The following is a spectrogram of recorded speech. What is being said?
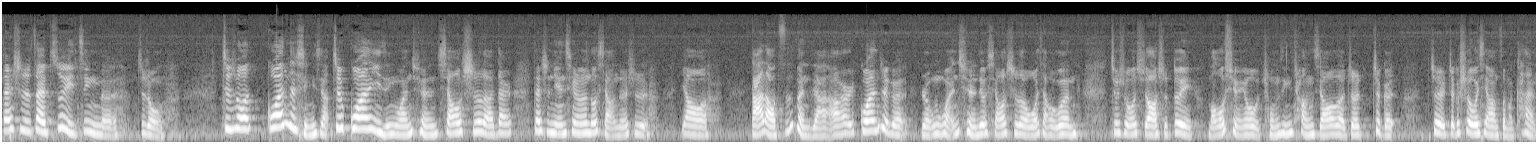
但是在最近的这种，就是说官的形象，就官已经完全消失了，但是但是年轻人都想着是要打倒资本家，而官这个人物完全就消失了。我想问，就说徐老师对毛选又重新畅销了，这这个这这个社会现象怎么看？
